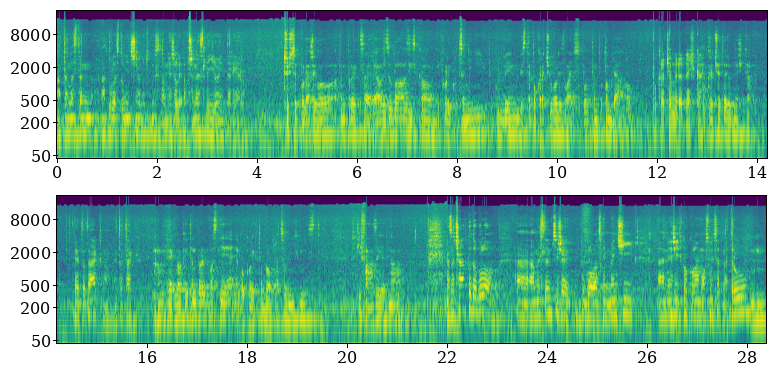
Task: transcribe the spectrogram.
na, tenhle, ten, na tuhle vnitřní hodnotu jsme se zaměřili a přenesli ji do interiéru což se podařilo a ten projekt se realizoval, získal několik ocenění, pokud vím. Vy jste pokračovali s live sportem potom dál. Pokračujeme do dneška. Pokračujete do dneška. Je to tak, no, je to tak. Aha, jak velký ten projekt vlastně je, nebo kolik to bylo pracovních míst v té fázi jedna? Na začátku to bylo, eh, a myslím si, že to bylo vlastně menší eh, měřítko kolem 800 metrů, mm-hmm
